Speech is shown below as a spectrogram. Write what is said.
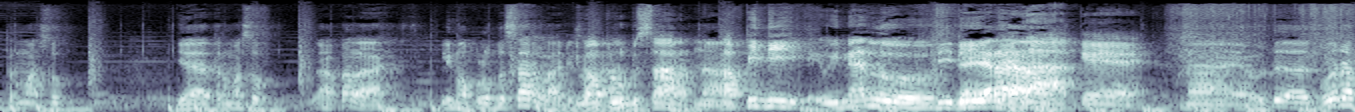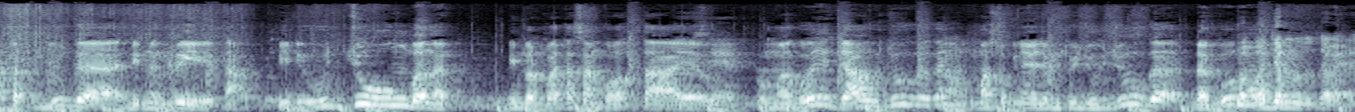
termasuk ya termasuk apalah 50 besar lah di 50 sana. besar. Nah, Tapi di inian lu Di daerah. Oke. Nah ya udah, gue dapet juga di negeri, tapi di ujung banget di perbatasan kota ya. Buset. Rumah gue jauh juga kan, masuknya jam 7 juga. Dan gue Berapa jam lu tahu ya?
